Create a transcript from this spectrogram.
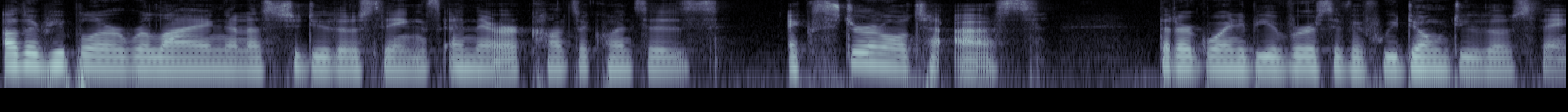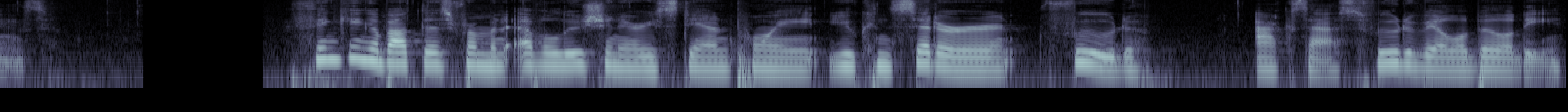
other people are relying on us to do those things, and there are consequences external to us that are going to be aversive if we don't do those things. Thinking about this from an evolutionary standpoint, you consider food access, food availability.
